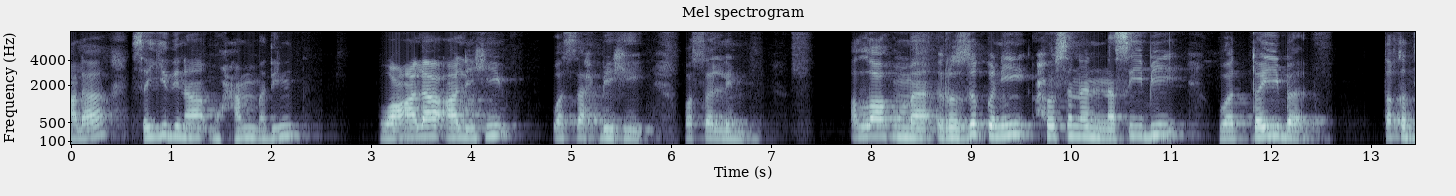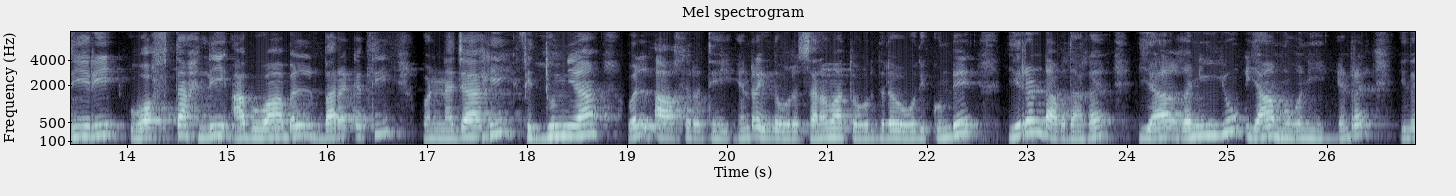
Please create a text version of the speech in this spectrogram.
ஆலா சையீதினா முஹம்மதின் வாலா அலிஹி வசஹ்பிஹி வசல்லிம் அல்லாஹும்ம ருசுக்னி ஹுசனன் நசீபி வ தொய்ப தக்தீரி வஃப்தஹ்லி அபுவாபல் பரகதி ஒன் நஜாஹி ஃபித்துன்யா வல் ஆஹிரதி என்ற இந்த ஒரு சலவாத்தை ஒரு தடவை ஓதிக்கொண்டு இரண்டாவதாக யா கனியும் யா முகனி என்ற இந்த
